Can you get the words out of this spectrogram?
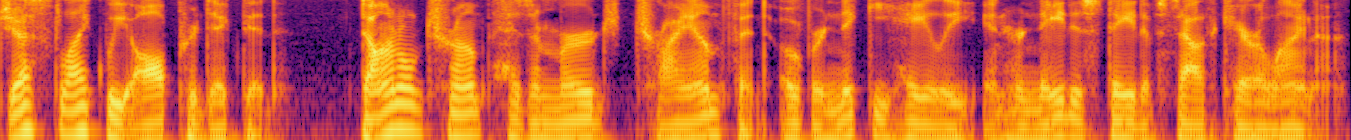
Just like we all predicted, Donald Trump has emerged triumphant over Nikki Haley in her native state of South Carolina,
